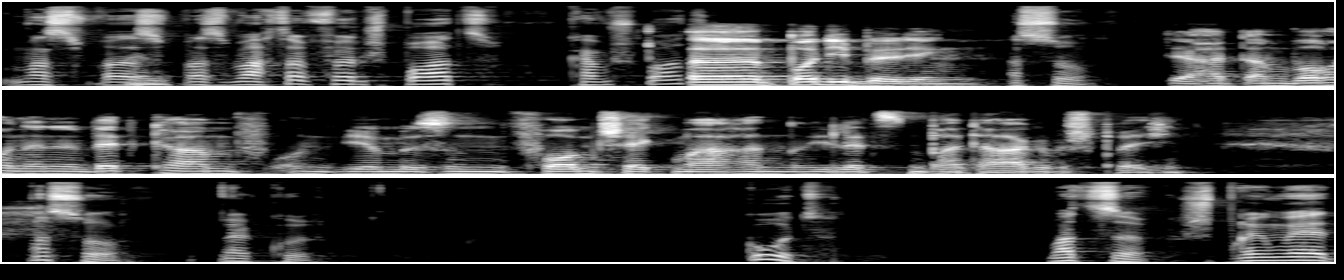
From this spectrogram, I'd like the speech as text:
was, was, was macht er für einen Sport? Kampfsport? Äh, Bodybuilding. Ach so. Der hat am Wochenende einen Wettkampf und wir müssen Formcheck machen und die letzten paar Tage besprechen. Ach so, ja cool. Gut. Matze, springen wir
